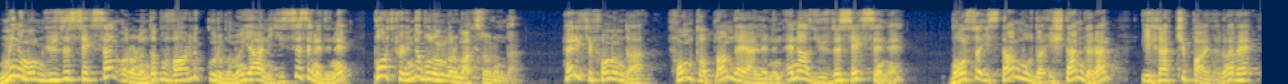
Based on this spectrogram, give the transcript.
minimum %80 oranında bu varlık grubunu yani hisse senedini portföyünde bulundurmak zorunda. Her iki fonun da fon toplam değerlerinin en az %80'i Borsa İstanbul'da işlem gören ihraççı paylarına ve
